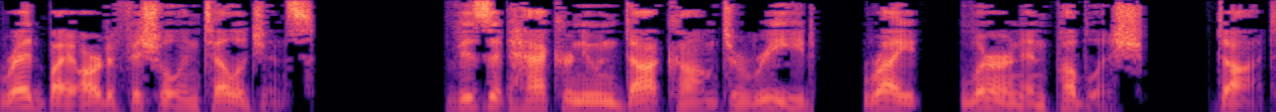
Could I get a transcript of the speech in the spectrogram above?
read by Artificial Intelligence. Visit hackerNoon.com to read, write, learn, and publish. Dot.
